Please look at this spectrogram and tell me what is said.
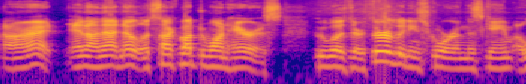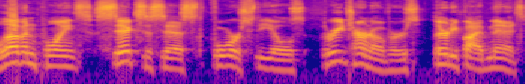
All right. And on that note, let's talk about Dajuan Harris, who was their third leading scorer in this game. 11 points, 6 assists, 4 steals, 3 turnovers, 35 minutes.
